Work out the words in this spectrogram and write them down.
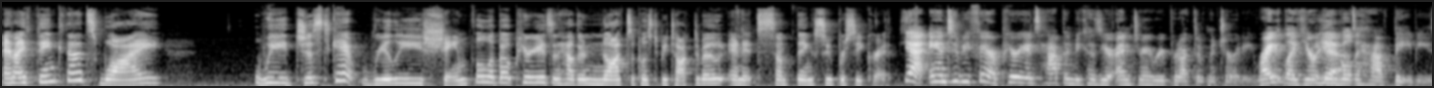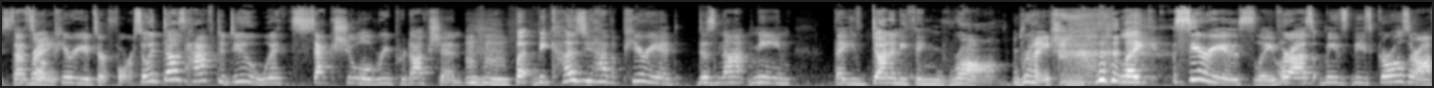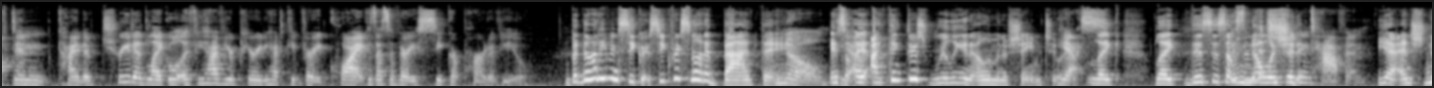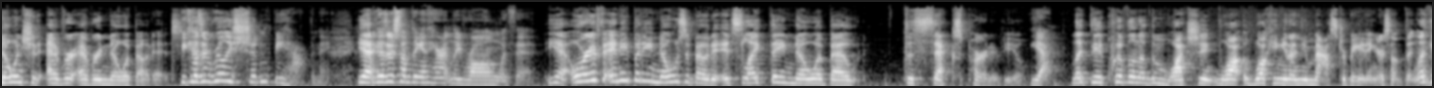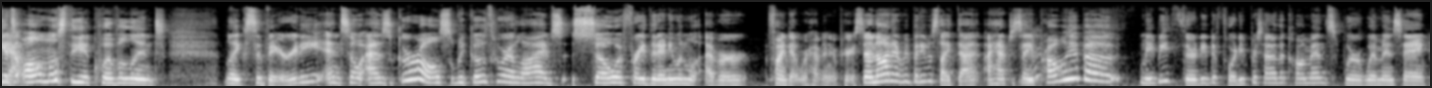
And I think that's why we just get really shameful about periods and how they're not supposed to be talked about and it's something super secret. yeah, and to be fair, periods happen because you're entering reproductive maturity, right? Like you're Yeah. able to have babies. That's Right. what periods are for. So it does have to do with sexual reproduction. Mm-hmm. But because you have a period does not mean that you've done anything wrong. Right. like seriously whereas means these girls are often kind of treated like well if you have your period you have to keep very quiet because that's a very secret part of you but not even secret. Secret's not a bad thing. No, It's yeah. I, I think there's really an element of shame to it. Yes. Like like this is something Something no one should shouldn't happen Yeah, and sh- no one should ever ever know about it. because it really shouldn't be happening Yeah. because there's something inherently wrong with it Yeah, or if anybody knows about it, it's like they know about the sex part of you. yeah Like the equivalent of them watching wa- walking in on you masturbating or something. Like it's Yeah. almost the equivalent like severity. And so as girls, we go through our lives so afraid that anyone will ever find out we're having our periods. Now not everybody was like that. I have to say mm-hmm. probably about maybe 30 to 40% of the comments were women saying "Di-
